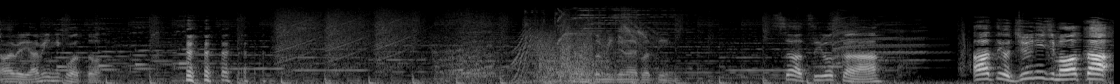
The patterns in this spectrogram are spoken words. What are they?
あ、やべえ、闇2個あったわ。さあ次ボスかな。あーていうか12時回った。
